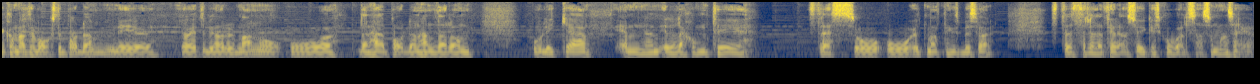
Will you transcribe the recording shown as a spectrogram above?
Välkomna tillbaka till podden. Jag heter Björn Rudman och, och den här podden handlar om olika ämnen i relation till stress och, och utmattningsbesvär. Stressrelaterad psykisk ohälsa som man säger.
